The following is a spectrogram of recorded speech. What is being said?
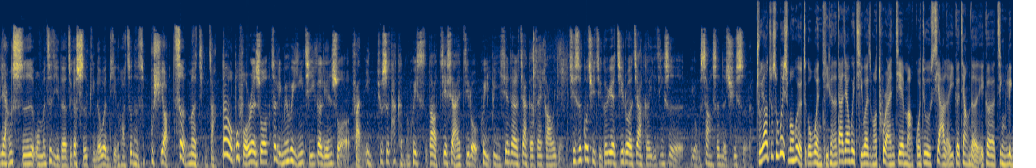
粮食，我们这自己的这个食品的问题的话，真的是不需要这么紧张。但我不否认说，这里面会引起一个连锁反应，就是它可能会使到接下来鸡肉会比现在的价格再高一点。其实过去几个月鸡肉的价格已经是有上升的趋势了。主要就是为什么会有这个问题？可能大家会奇怪，怎么突然间马国就下了一个这样的一个禁令？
